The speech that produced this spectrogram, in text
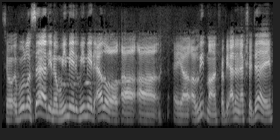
So Ula said, you know, we made we made Elul uh, uh, a, uh, a leap month for be added an extra day.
